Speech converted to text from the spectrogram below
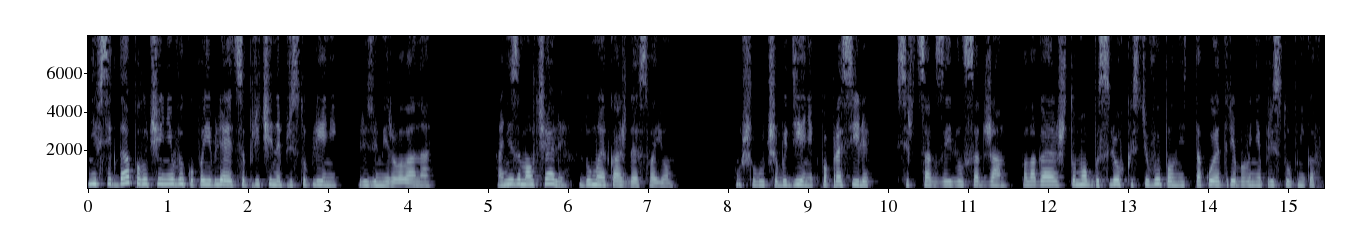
«Не всегда получение выкупа является причиной преступлений», — резюмировала она. Они замолчали, думая каждый о своем. «Уж лучше бы денег попросили», — в сердцах заявил Саджан, полагая, что мог бы с легкостью выполнить такое требование преступников.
